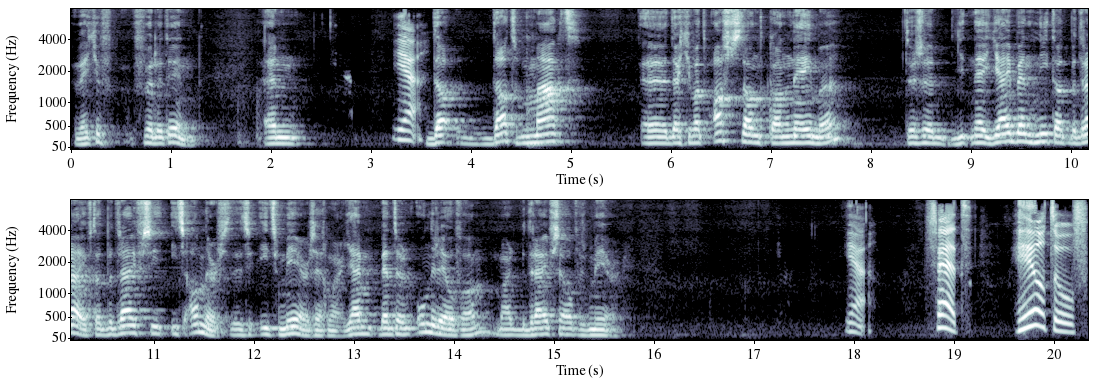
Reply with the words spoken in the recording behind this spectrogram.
Weet je, vul het in. En ja. dat, dat maakt uh, dat je wat afstand kan nemen tussen. Nee, jij bent niet dat bedrijf. Dat bedrijf is iets anders. Het is iets meer, zeg maar. Jij bent er een onderdeel van, maar het bedrijf zelf is meer. Ja, vet. Heel tof.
